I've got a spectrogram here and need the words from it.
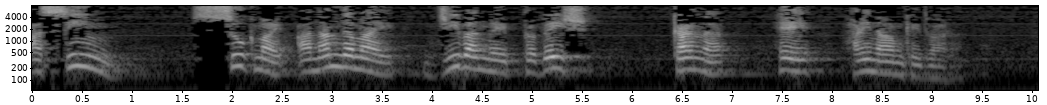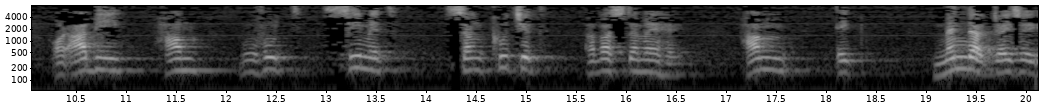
असीम, सुखमय, आनंदमय जीवन में प्रवेश करना है हरिनाम के द्वारा। और अभी हम बहुत सीमित, संकुचित अवस्था में है। हम एक मेंढक जैसे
